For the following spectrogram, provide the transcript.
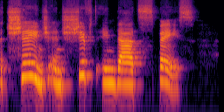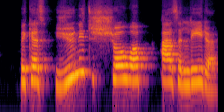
uh, change and shift in that space because you need to show up as a leader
